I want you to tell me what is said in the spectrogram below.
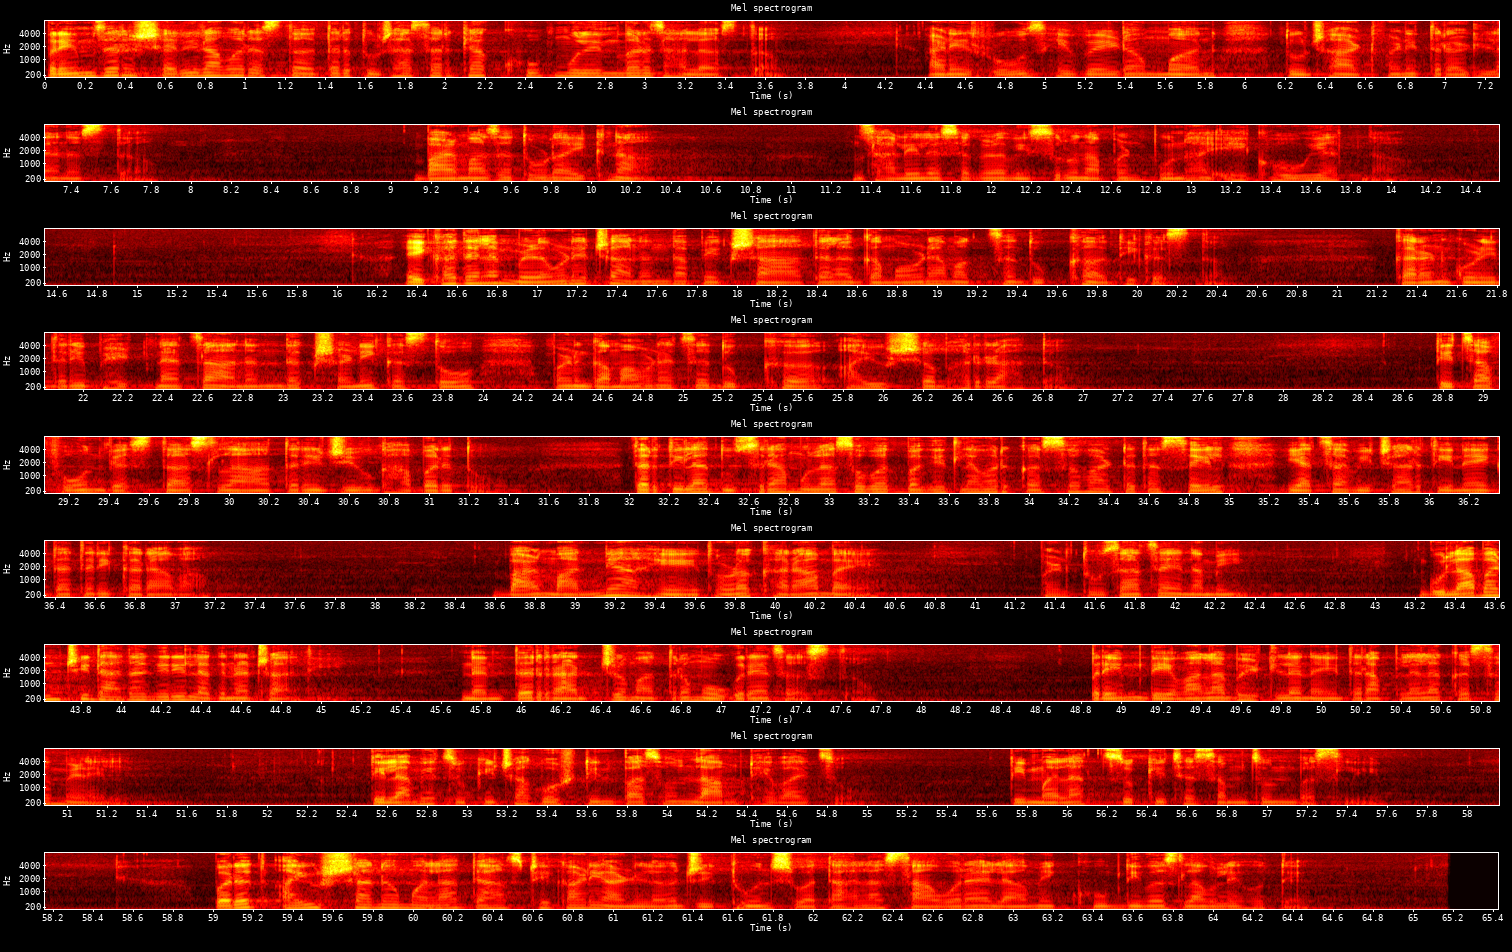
प्रेम जर शरीरावर असतं तर तुझ्यासारख्या खूप मुलींवर झालं असतं. आणि रोज हे वेडं मन तुझ्या आठवणीत रडलं नसतं. बाळ माझं थोडं ऐक ना. झालेलं सगळं विसरून आपण पुन्हा एक होऊयात ना. एखाद्याला मिळवण्याच्या आनंदापेक्षा त्याला गमवण्यामागचं दुःख अधिक असतं. कारण कोणीतरी भेटण्याचा आनंद क्षणिक असतो पण गमावण्याचं दुःख आयुष्यभर राहतं. तिचा फोन व्यस्त असला तरी जीव घाबरतो. तर तिला दुसऱ्या मुलासोबत बघितल्यावर कसं वाटत असेल याचा विचार तिने एकदा तरी करावा. बाळ मान्य आहे थोडं खराब आहे पण तुझाच आहे ना मी. गुलाबांची दादागिरी लग्नाच्या आधी. नंतर राज्य मात्र मोगऱ्याचं असतं. प्रेम देवाला भेटलं नाही तर आपल्याला कसं मिळेल? तिला मी चुकीच्या गोष्टींपासून लांब ठेवायचो. ती मलाच चुकीचं समजून बसली. परत आयुष्यानं मला त्याच ठिकाणी आणलं जिथून स्वतःला सावरायला मी खूप दिवस लावले होते.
